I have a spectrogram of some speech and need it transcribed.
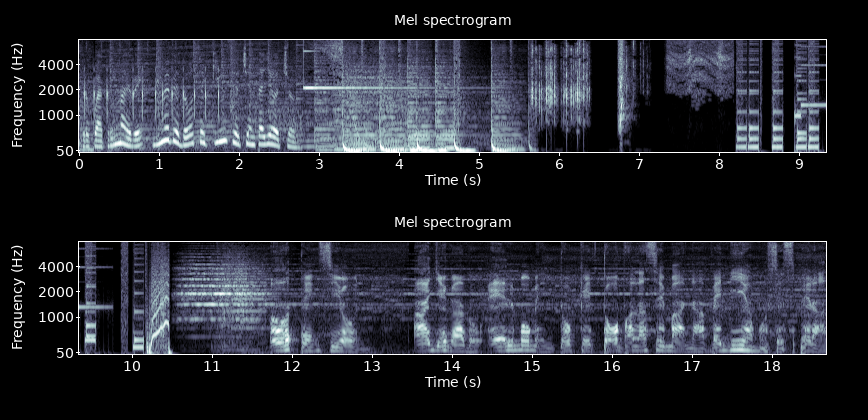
449-912-1588. Atención. Ha llegado el momento que toda la semana veníamos esperando.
